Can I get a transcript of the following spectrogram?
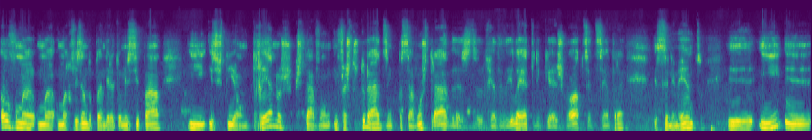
houve uma, uma, uma, revisão do plano diretor municipal e existiam terrenos que estavam infraestruturados, em que passavam estradas de rede elétrica, esgotos, etc., e saneamento, e eh,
